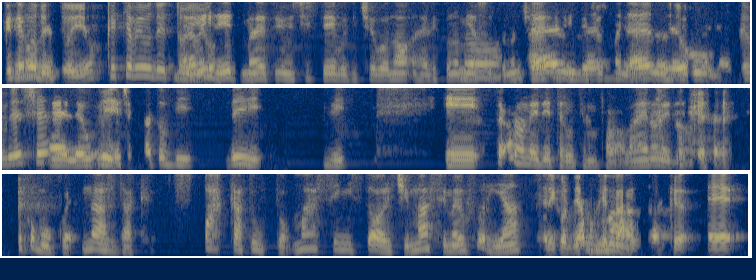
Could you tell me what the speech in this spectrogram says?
che ti avevo detto io? Che ti avevo detto me io? Detto, me detto, io insistevo, dicevo no, eh, l'economia no, sotto non c'è, L, invece ho sbagliato. LU, invece? LU, invece è stato V. V. V. E, però non è detta l'ultima parola, eh, non è detta. Okay. Comunque, Nasdaq spacca tutto, massimi storici, massima euforia. Ricordiamo ma... che Nasdaq è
